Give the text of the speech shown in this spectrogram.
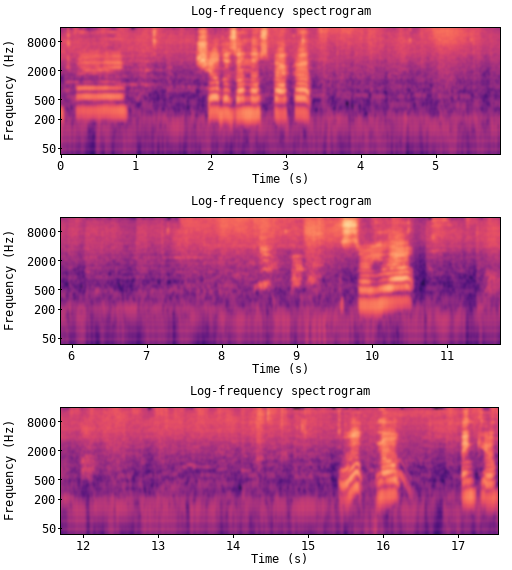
Okay. Shield is almost back up. Throw you out. Whoop, no. Thank you.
